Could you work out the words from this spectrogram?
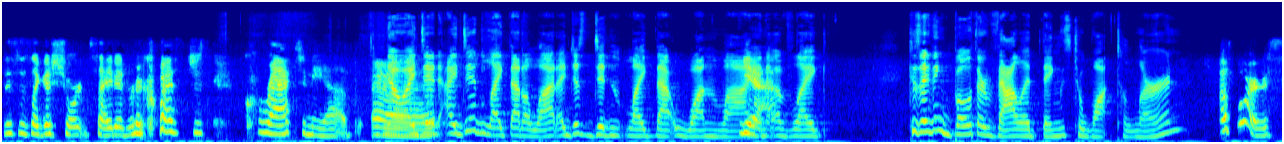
this is like a short-sighted request. Just cracked me up. no, I Uh, did. I did like that a lot. I just didn't like that one line Yeah. of like, because I think both are valid things to want to learn. Of course.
